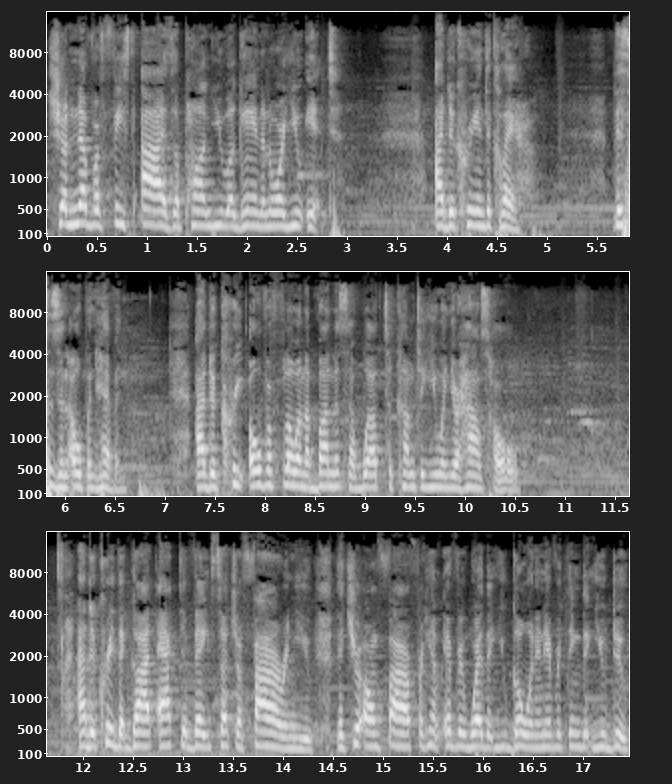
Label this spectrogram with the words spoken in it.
shall never feast eyes upon you again, and nor you it. I decree and declare this is an open heaven. I decree overflow and abundance and wealth to come to you and your household. I decree that God activates such a fire in you that you're on fire for Him everywhere that you go and in everything that you do.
